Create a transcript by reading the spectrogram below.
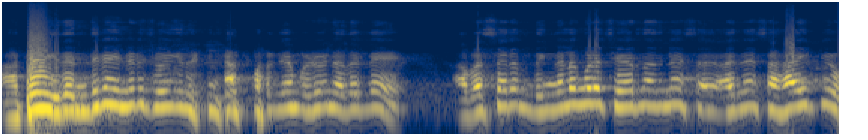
അതെ ഇതെന്തിനാ എന്നോട് ചോദിക്കുന്നത്? ഞാൻ പറഞ്ഞ മുഴുവൻ അതല്ലേ. അവസരം നിങ്ങളും കൂടെ ചേർന്ന് അതിനെ അതിനെ സഹായിക്കൂ.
